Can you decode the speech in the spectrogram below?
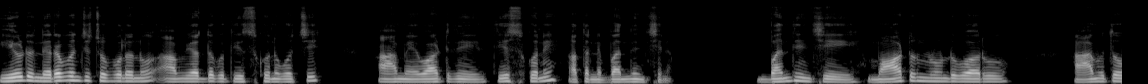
ఏడు నిరవంచి చూపులను ఆమె యొద్దకు తీసుకొని వచ్చి, ఆమె వాటిని తీసుకొని అతన్ని బంధించిన. బంధించి మాటు నుండి వారు ఆమెతో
